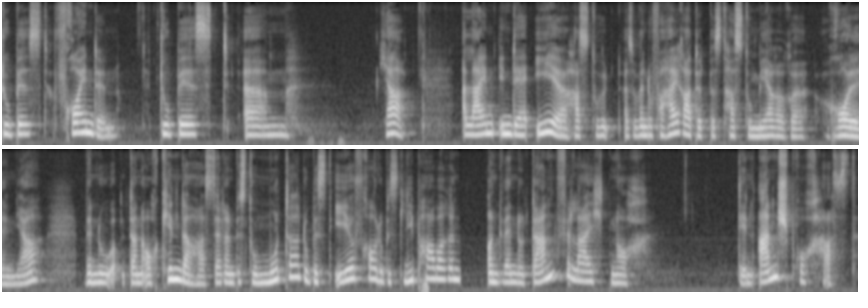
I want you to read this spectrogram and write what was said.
du bist Freundin, du bist, ähm, ja, allein in der Ehe hast du, also wenn du verheiratet bist, hast du mehrere Rollen, ja. Wenn du dann auch Kinder hast, ja, dann bist du Mutter, du bist Ehefrau, du bist Liebhaberin. Und wenn du dann vielleicht noch den Anspruch hast,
